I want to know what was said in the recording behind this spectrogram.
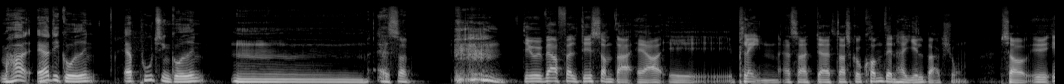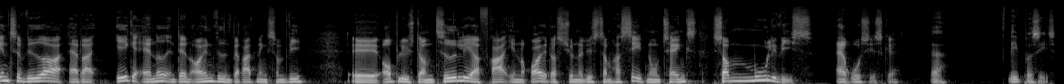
Men har, er de gået ind? Er Putin gået ind? Mm, altså, det er jo i hvert fald det, som der er øh, planen. Altså, der, der skal komme den her hjælpeaktion. Så øh, indtil videre er der ikke andet end den øjenvidenberetning, som vi øh, oplyste om tidligere fra en Reuters journalist, som har set nogle tanks, som muligvis er russiske. Ja, lige præcis.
